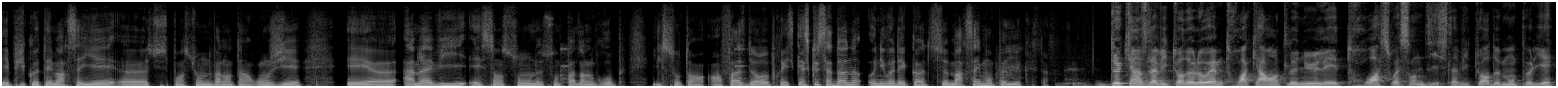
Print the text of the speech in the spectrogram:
Et puis, côté Marseillais, euh, suspension de Valentin Rongier. Et euh, Amavi et Sanson ne sont pas dans le groupe. Ils sont en, phase de reprise. Qu'est-ce que ça donne au niveau des cotes, ce Marseille-Montpellier, Christophe? 2,15 la victoire de l'OM, 3,40 le nul et 3,70 la victoire de Montpellier.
